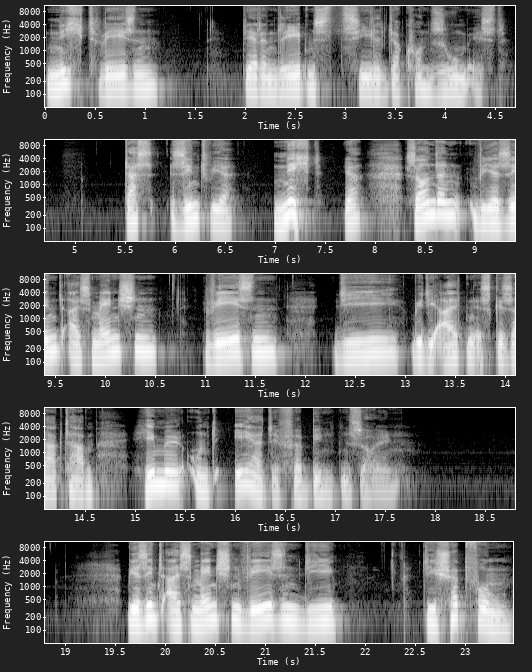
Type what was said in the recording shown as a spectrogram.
nicht Wesen, deren Lebensziel der Konsum ist. Das sind wir nicht, ja, sondern wir sind als Menschen Wesen, die, wie die Alten es gesagt haben, Himmel und Erde verbinden sollen. Wir sind als Menschen Wesen, die die Schöpfung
